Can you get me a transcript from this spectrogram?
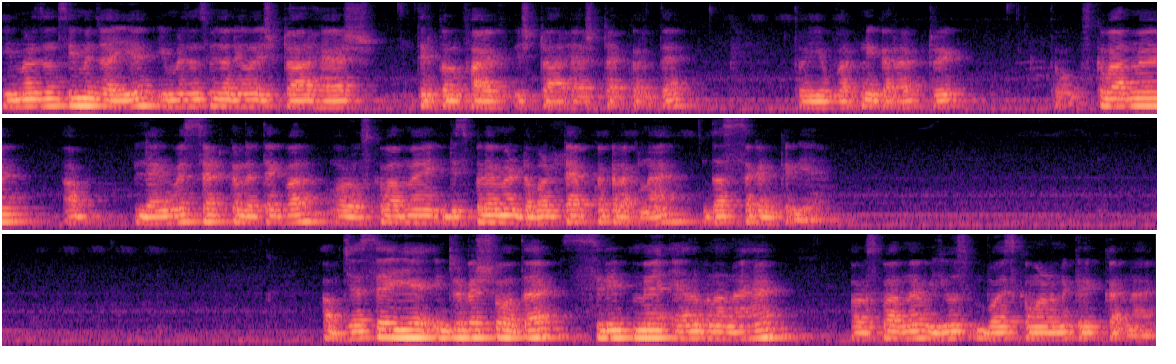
इमरजेंसी में जाइए इमरजेंसी में जाने के बाद star hash triple five star hash type करते हैं। तो ये वर्क नहीं कर रहा है ट्रिक तो उसके बाद में अब लैंग्वेज सेट कर लेते हैं एक बार, और उसके बाद में डिस्प्ले में डबल टैप करके रखना है दस सेकंड के लिए। अब जैसे ये इंटरफेस शो होता है स्लिप में एल बनाना है, और उसके बाद में यूज़ वॉइस कमांड में क्लिक करना है,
